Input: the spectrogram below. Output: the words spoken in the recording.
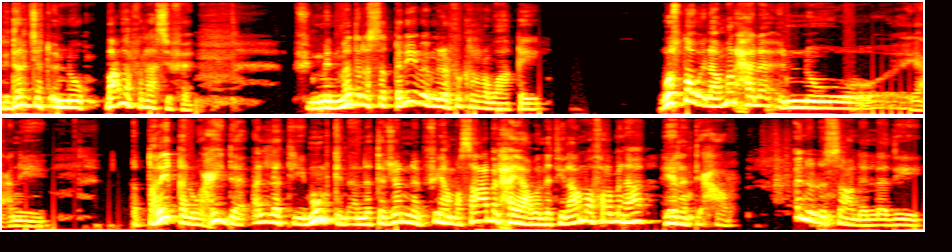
لدرجة أنه بعض الفلاسفة من مدرسة قريبة من الفكر الرواقي وصلوا إلى مرحلة أنه يعني الطريقة الوحيدة التي ممكن أن نتجنب فيها مصاعب الحياة والتي لا مفر منها هي الانتحار. أن الإنسان الذي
